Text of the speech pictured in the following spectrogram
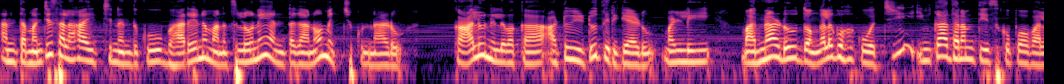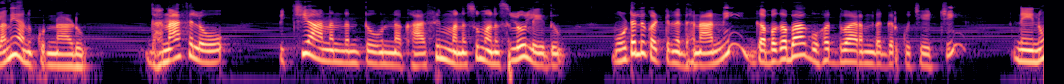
అంత మంచి సలహా ఇచ్చినందుకు భార్యను మనసులోనే ఎంతగానో మెచ్చుకున్నాడు. కాలు నిలవక అటు ఇటు తిరిగాడు. మళ్ళీ మర్నాడు దొంగల గుహకు వచ్చి ఇంకా ధనం తీసుకుపోవాలని అనుకున్నాడు. ధనాశలో పిచ్చి ఆనందంతో ఉన్న కాసిం మనసు మనసులో లేదు. మూటలు కట్టిన ధనాన్ని గబగబా గుహద్వారం దగ్గరకు చేర్చి నేను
